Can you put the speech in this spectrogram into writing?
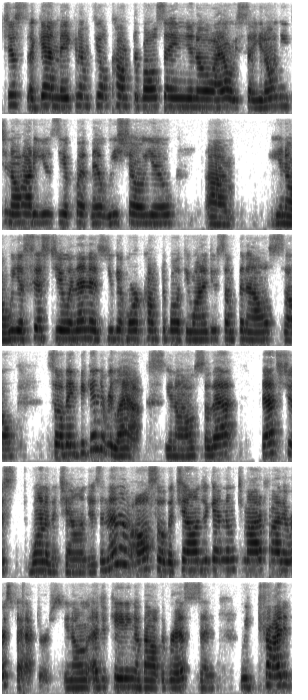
just again making them feel comfortable saying you know i always say you don't need to know how to use the equipment. We show you um, you know we assist you. And then as you get more comfortable if you want to do something else. So so they begin to relax you know. So that that's just one of the challenges. And then I'm also the challenge of getting them to modify their risk factors you know educating about the risks. And we try to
